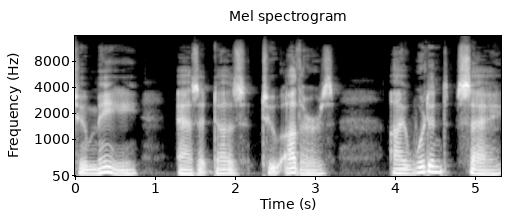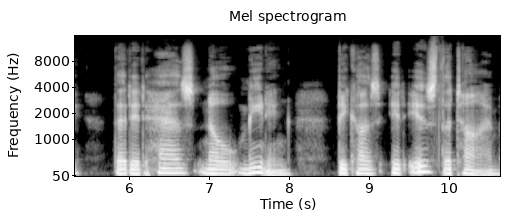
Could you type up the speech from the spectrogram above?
to me as it does to others, I wouldn't say that it has no meaning because it is the time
